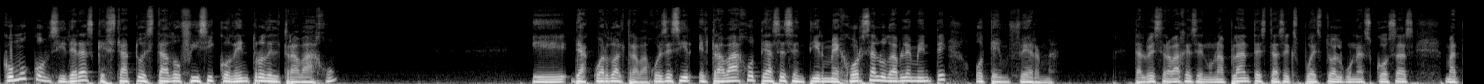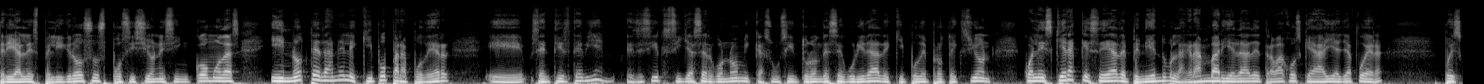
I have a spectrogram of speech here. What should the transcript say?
¿cómo consideras que está tu estado físico dentro del trabajo? Eh, de acuerdo al trabajo. Es decir, ¿el trabajo te hace sentir mejor saludablemente o te enferma? Tal vez trabajes en una planta, estás expuesto a algunas cosas, materiales peligrosos, posiciones incómodas y no te dan el equipo para poder eh, sentirte bien. Es decir, sillas ergonómicas, un cinturón de seguridad, equipo de protección, cualesquiera que sea, dependiendo de la gran variedad de trabajos que hay allá afuera, pues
